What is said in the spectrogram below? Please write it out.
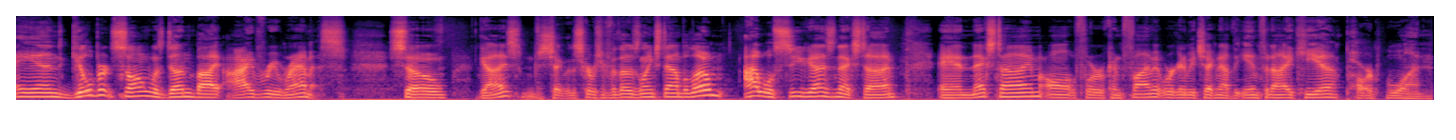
and Gilbert's song was done by Ivory Ramis. So, guys, just check the description for those links down below. I will see you guys next time. And next time on, for confinement, we're going to be checking out the Infinite IKEA Part 1.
